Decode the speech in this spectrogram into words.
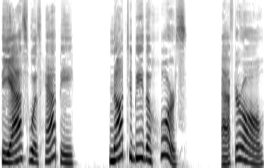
The ass was happy not to be the horse after all.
